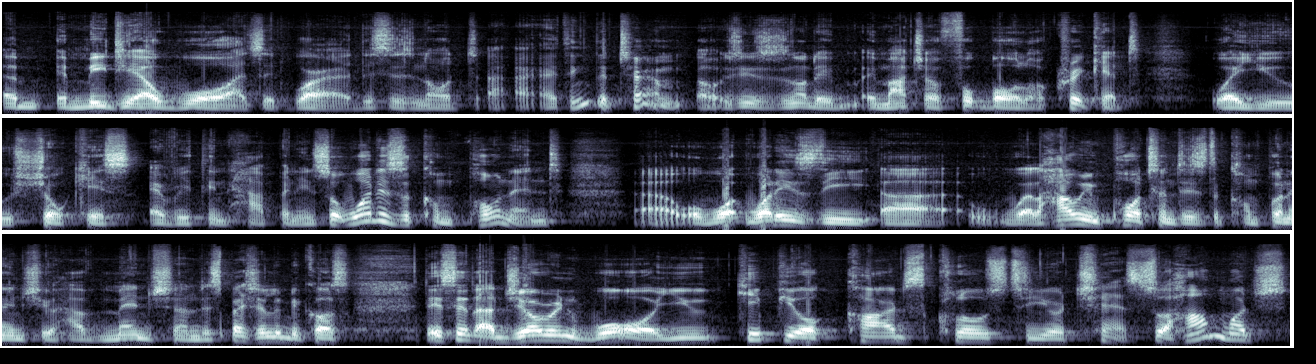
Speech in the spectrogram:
a, media war, as it were. This is not, I, I think the term, oh, this is not a, a, match of football or cricket where you showcase everything happening. So what is the component, uh, or what, what is the, uh, well, how important is the component you have mentioned, especially because they say that during war, you keep your cards close to your chest. So how much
